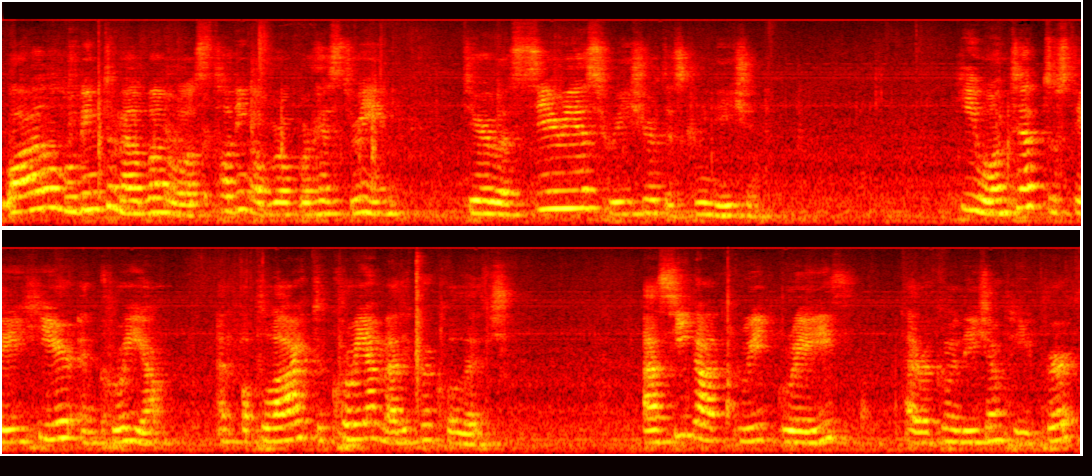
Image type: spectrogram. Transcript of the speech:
While moving to Melbourne while studying abroad for his dream, there was serious racial discrimination. He wanted to stay here in Korea and apply to Korean Medical College. As he got great grades, a recommendation paper,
